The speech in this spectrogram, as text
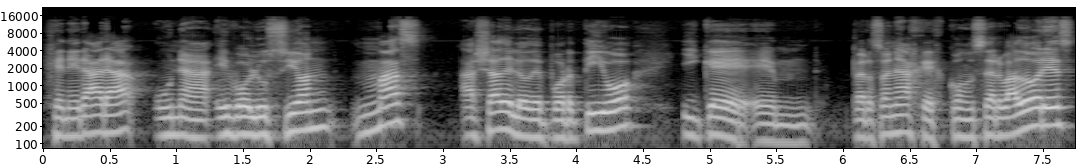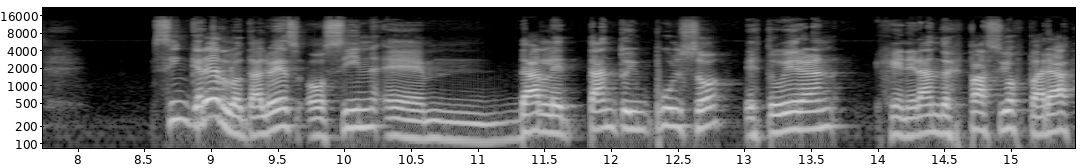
generara una evolución más allá de lo deportivo y que em, personajes conservadores, sin quererlo tal vez, o sin em, darle tanto impulso, estuvieran generando espacios para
